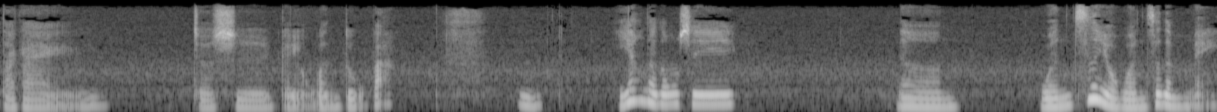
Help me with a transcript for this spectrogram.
大概。就是更有温度吧，嗯，一样的东西，嗯，文字有文字的美，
